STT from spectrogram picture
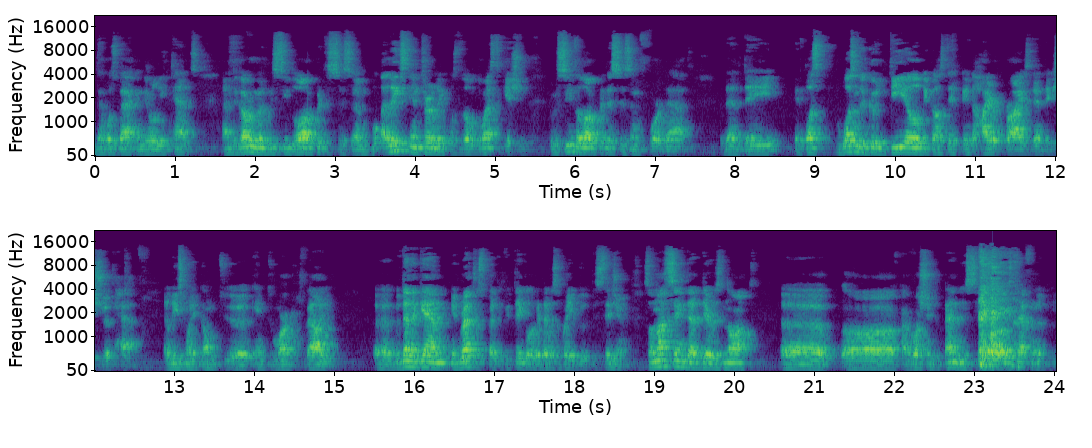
That was back in the early 10s, and the government received a lot of criticism, at least internally. It was a domestic issue. It received a lot of criticism for that that they it was it wasn't a good deal because they paid a higher price than they should have, at least when it come to, uh, came to market value. Uh, but then again, in retrospect, if you take a look at that, was a very good decision. So I'm not saying that there's not uh, uh Russian dependency, definitely,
